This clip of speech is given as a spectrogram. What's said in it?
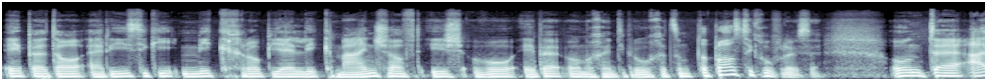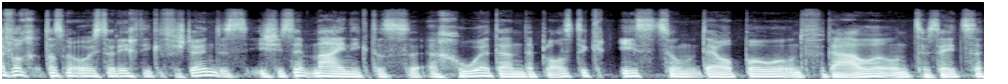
eben da eine riesige mikrobielle Gemeinschaft ist, wo eben, wo man könnte brauchen, um das Plastik aufzulösen. Und äh, einfach, dass wir uns so richtig verstehen, es ist jetzt nicht die Meinung, dass eine Kuh dann den Plastik isst, um den abbauen und verdauen und zersetzen,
